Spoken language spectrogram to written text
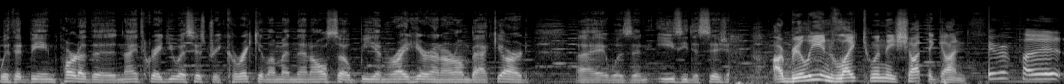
with it being part of the ninth grade U.S. history curriculum, and then also being right here in our own backyard. Uh, it was an easy decision. I really liked when they shot the gun. Favorite part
